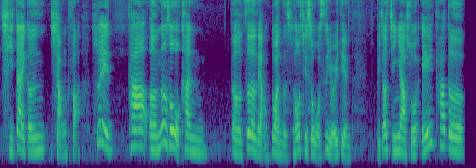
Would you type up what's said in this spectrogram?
期待跟想法。所以他呃那个时候我看呃这两段的时候，其实我是有一点比较惊讶，说哎他的。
